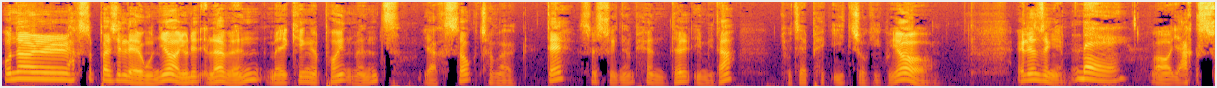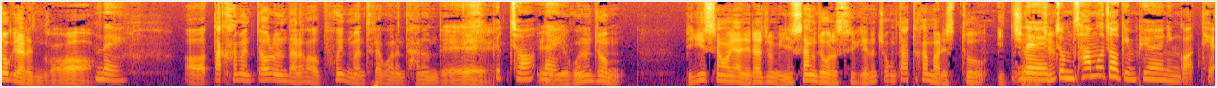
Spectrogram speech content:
오늘 학습하실 내용은요. 유닛 11 Making Appointments 약속 정할 때 쓸 수 있는 표현들입니다. 교재 102쪽이고요. 엘리 선생님, 네. 어, 약속이라는 거 네. 어, 딱 하면 떠오르는 단어가 appointment라고 하는 단어인데. 그쵸. 예, 네. 요거는 좀 비즈니스 상황이 아니라 좀 일상적으로 쓰기에는 조금 딱딱한 말일 수도 있죠. 네, 그죠? 좀 사무적인 표현인 것 같아요.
